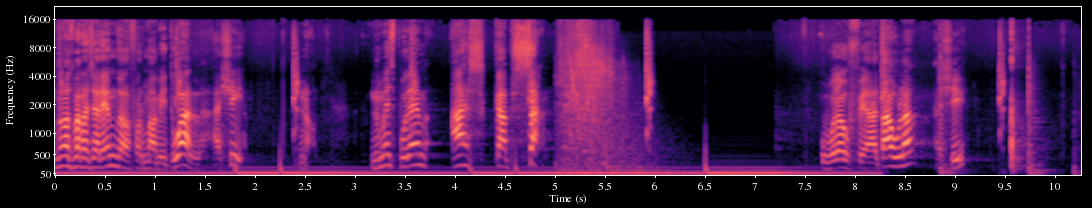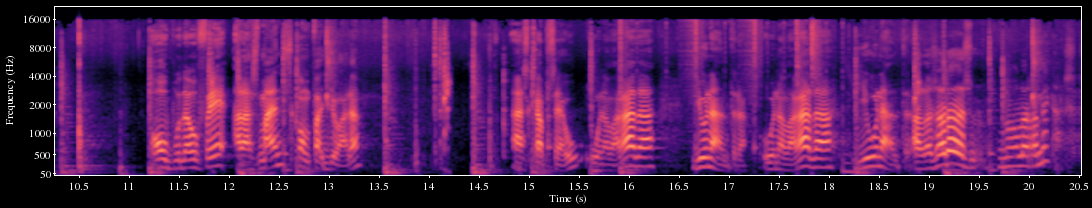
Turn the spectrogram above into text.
no les barrejarem de la forma habitual, així. No. Només podem escapçar. Ho podeu fer a la taula, així, o ho podeu fer a les mans, com faig jo ara. Escapceu una vegada i una altra, una vegada i una altra. Aleshores, no les remenes?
